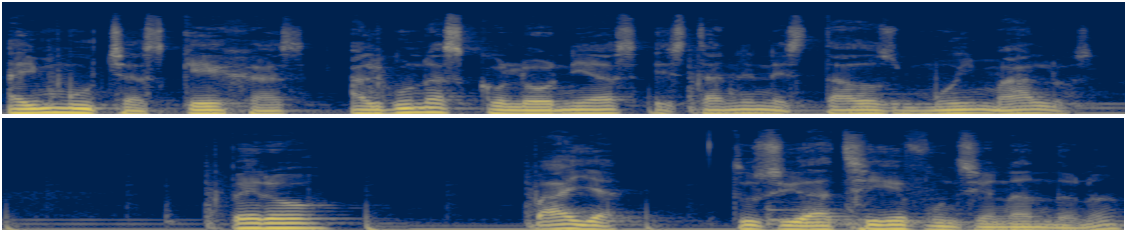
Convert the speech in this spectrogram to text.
hay muchas quejas, algunas colonias están en estados muy malos. Pero, vaya, tu ciudad sigue funcionando, ¿no?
